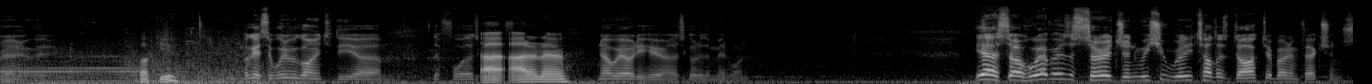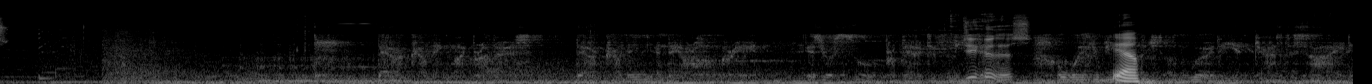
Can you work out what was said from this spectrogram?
renovated. Fuck you. Okay, so where are we going to the um the four? Let's go. I, to the I don't know. No, we're already here. Let's go to the mid one. Yeah, so whoever is a surgeon, we should really tell this doctor about infections. They are coming, my brothers. They are coming and they are hungry. Is your soul prepared to feed Do you hear this? or will you be Yeah. unworthy and cast aside?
